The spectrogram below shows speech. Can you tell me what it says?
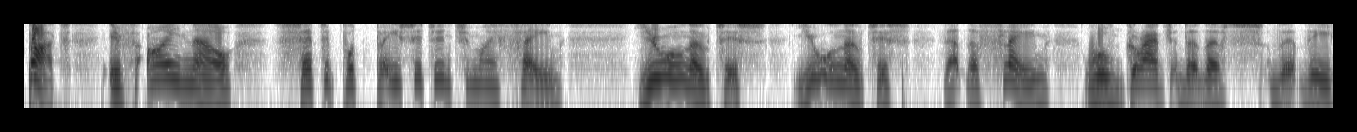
But if I now set it, put, place it into my flame, you will notice, you will notice that the flame will gradually, that the, that the,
